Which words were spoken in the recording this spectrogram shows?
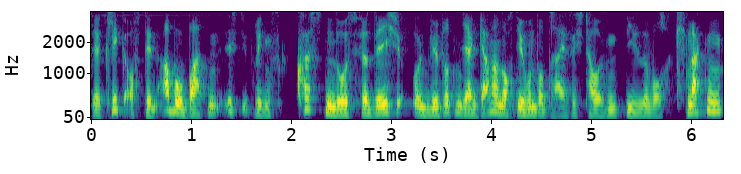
Der Klick auf den Abo-Button ist übrigens kostenlos für dich und wir würden ja gerne noch die 130.000 diese Woche knacken.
